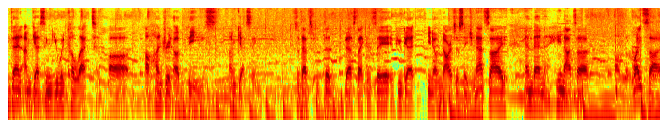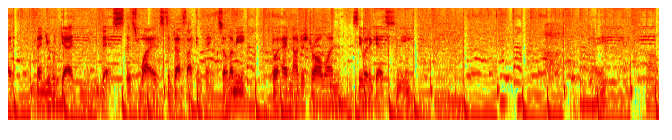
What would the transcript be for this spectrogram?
then I'm guessing you would collect uh, a uh, hundred of these. I'm guessing. So that's the best I can say it. If you get, you know, Naruto Sage on that side, and then Hinata on the right side, then you would get this is why it's the best I can think. So let me go ahead and I'll just draw one see what it gets me. Okay. Um,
